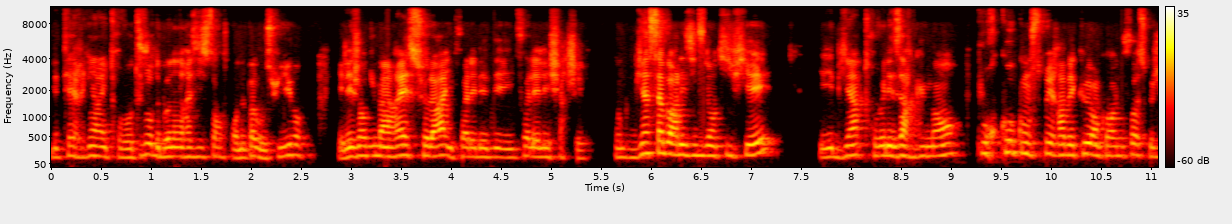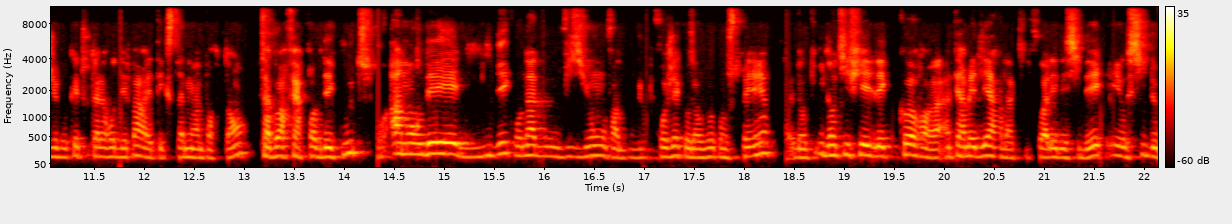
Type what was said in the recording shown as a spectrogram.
les terriens, ils trouveront toujours de bonnes résistances pour ne pas vous suivre, et les gens du marais, ceux-là, il faut aller les chercher. Donc bien savoir les identifier, et bien trouver les arguments pour co-construire avec eux. Encore une fois, ce que j'évoquais tout à l'heure au départ est extrêmement important. Savoir faire preuve d'écoute pour amender l'idée qu'on a d'une vision, enfin du projet que l'on veut construire. Donc identifier les corps euh, intermédiaires là qu'il faut aller décider et aussi de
